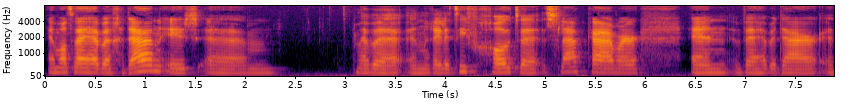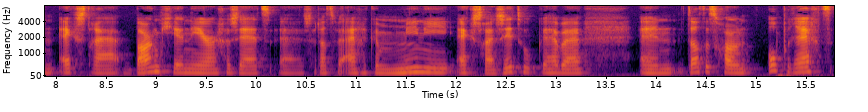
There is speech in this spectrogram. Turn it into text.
En wat wij hebben gedaan is. Um, We hebben een relatief grote slaapkamer. En we hebben daar een extra bankje neergezet, zodat we eigenlijk een mini extra zithoek hebben. En dat het gewoon oprecht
